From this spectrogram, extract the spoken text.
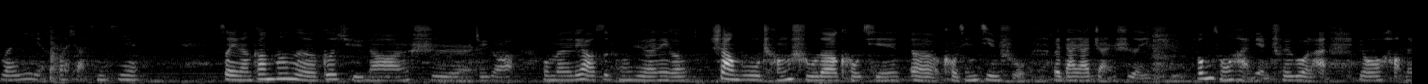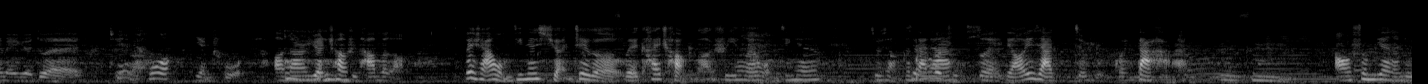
文艺和小清新。所以呢，刚刚的歌曲呢是这个我们李小四同学那个尚不成熟的口琴呃口琴技术为大家展示的一曲《风从海面吹过来》，由好妹妹乐队这个演出演出啊，当然原唱是他们了。为啥我们今天选这个为开场呢？是因为我们今天就想跟大家对聊一下，就是关于大海，嗯，嗯，然后顺便呢就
